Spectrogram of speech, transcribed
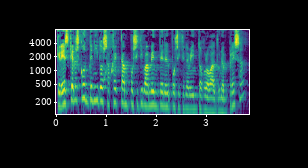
¿Crees que los contenidos afectan positivamente en el posicionamiento global de una empresa?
